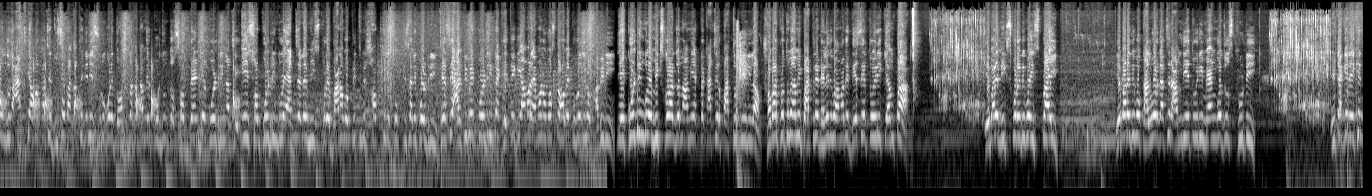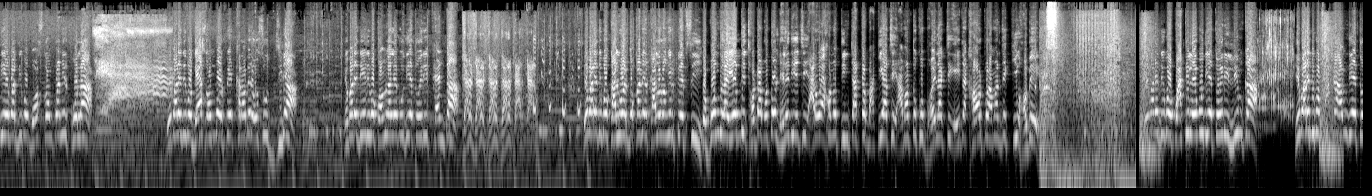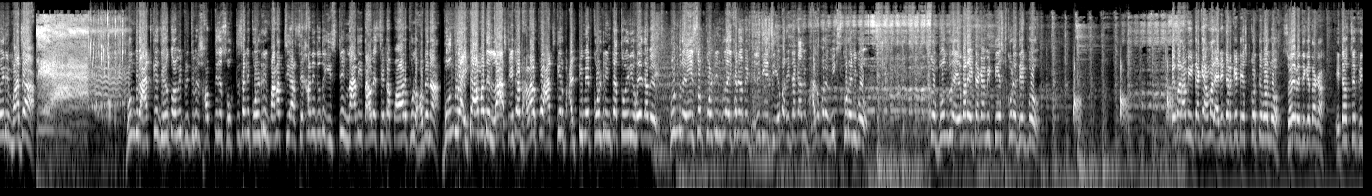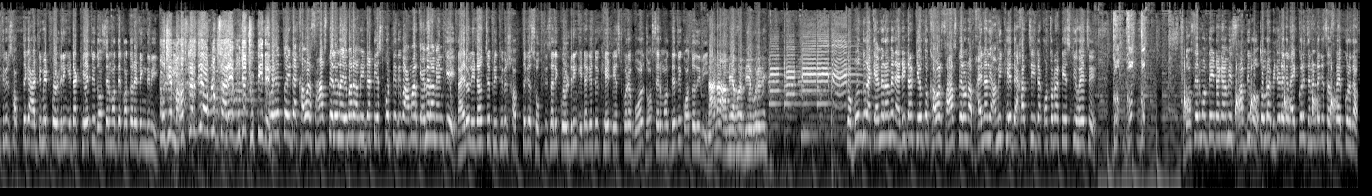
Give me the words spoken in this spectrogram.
বন্ধুরা, আজকে আমার কাছে দুশো টাকা থেকে নিয়ে শুরু করে দশ টাকা দামের পর্যন্ত সব ব্র্যান্ডের কোল্ড ড্রিঙ্ক আছে। এই সব কোল্ড ড্রিঙ্কগুলো এক জায়গায় মিক্স করে বানাবো পৃথিবীর সব থেকে শক্তিশালী কোল্ড ড্রিঙ্ক শেষে আলটিমেট কোল্ড ড্রিঙ্কটা খেতে গিয়ে আমার এমন অবস্থা হবে, কোনোদিনও ভাবিনি। এই কোল্ড ড্রিঙ্কগুলো মিক্স করার জন্য আমি একটা কাচের পাত্র নিয়ে নিলাম। সবার প্রথমে আমি পাত্রে ঢেলে দেবো আমাদের দেশের তৈরি ক্যাম্পা। এবারে মিক্স করে দিব স্প্রাইট এবারে দিব কালুয়ার গাছের আম দিয়ে তৈরি ম্যাঙ্গো জুস ফ্রুটি এটাকে রেখে দিয়ে এবার দিব বস কোম্পানির কোলা এবারে দিব গ্যাস অম্বল পেট খারাপের ওষুধ জিরা। এবারে দিয়ে দিব কমলা লেবু দিয়ে তৈরি ফ্যান্টা। এবারে দিব কালুয়ার দোকানের কালো রঙের পেপসি। তো বন্ধুরা এই অব্দি ছটা বোতল ঢেলে দিয়েছি আরও এখনও তিন চারটা বাকি আছে। আমার তো খুব ভয় লাগছে এইটা খাওয়ার পর আমার যে কি হবে। এবারে দিব পাতি লেবু দিয়ে তৈরি লিমকা। এবারে দিব পাকা আম দিয়ে তৈরি মাজা। বন্ধুরা, আজকে যেহেতু আমি পৃথিবীর সব থেকে শক্তিশালী কোল্ড ড্রিঙ্ক বানাচ্ছি আর সেখানে যদি স্টিং না দিই, তাহলে সেটা পাওয়ারফুল হবে না। বন্ধুরা, এটা আমাদের লাস্ট এটা ঢালার পর আজকের আলটিমেট কোল্ড ড্রিঙ্কটা তৈরি হয়ে যাবে। বন্ধুরা, এইসব কোল্ড ড্রিঙ্কগুলো এখানে আমি ঢেলে দিয়েছি, এবার এটাকে আমি ভালো করে মিক্স করে নিব। তো বন্ধুরা, এবারে এটাকে আমি টেস্ট করে দেখব। এবার আমি এটাকে আমার এডিটারকে টেস্ট করতে বলব। সোহেব এদিকে তাকা। এটা হচ্ছে পৃথিবীর সব থেকে আলটিমেট কোল্ড ড্রিঙ্ক এটা খেয়ে তুই দশের মধ্যে কত রেটিং দিবি? মুঝে মাফ কর দিও আপ লোক সারে মুঝে ছুটি দে সোহেব তো এটা খাওয়ার সাহস পেল না। এবার আমি এটা টেস্ট করতে দিব আমার ক্যামেরাম্যান কে তাইরুল এটা হচ্ছে পৃথিবীর সব থেকে শক্তিশালী কোল্ড ড্রিঙ্ক এটাকে তুই খেয়ে টেস্ট করে বল দশের মধ্যে তুই কত দিবি? না না আমি এখন বিয়ে করিনি। তো বন্ধুরা ক্যামেরাম্যান এডিটর কেউ তো খাওয়ার সাহস পেল না। ফাইনালি আমি খেয়ে দেখাচ্ছি এটা কতটা টেস্টি হয়েছে। দশের মধ্যে এটাকে আমি সাথ দিব। তোমরা ভিডিওটাকে লাইক করে চ্যানেলটাকে সাবস্ক্রাইব করে দাও।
